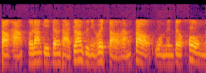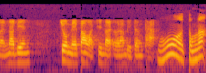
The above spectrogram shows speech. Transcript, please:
导航鹅兰鼻灯塔，这样子你会导航到我们的后门那边。就没办法进来鹅銮鼻灯塔哦，懂了。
